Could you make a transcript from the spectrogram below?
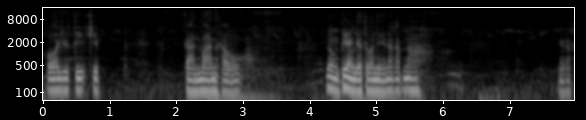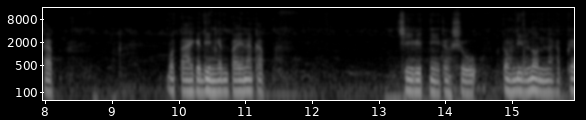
ขอยุติคลิป การบานเขาลงเพียงเดียวตัวนี้นะครับเนาะนี่นะครับบทตายกับดินกันไปนะครับ ชีวิตนี่ต้องชูต้องดินล้นนะครับ เพื่อ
